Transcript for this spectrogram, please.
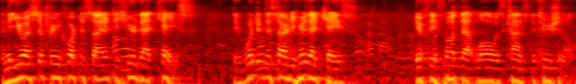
and the U.S. Supreme Court decided to hear that case. They wouldn't have decided to hear that case if they thought that law was constitutional.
